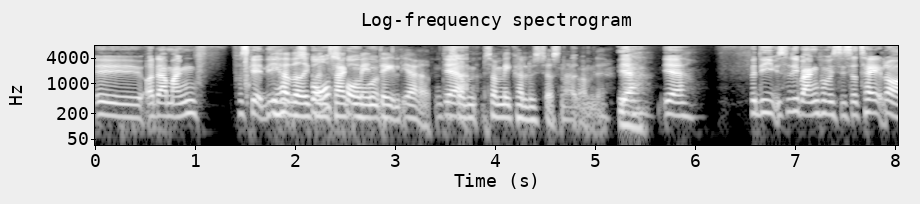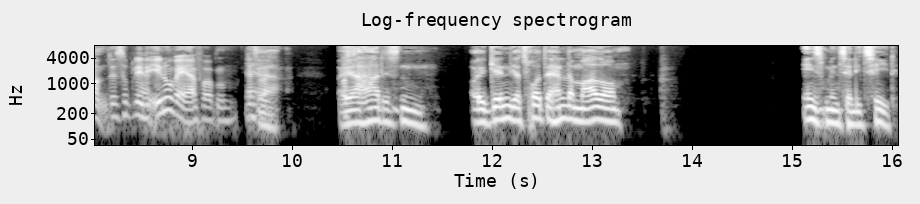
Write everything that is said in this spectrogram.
Øh, og der er mange forskellige Vi har været i kontakt med en del, ja, Ja. Som, som ikke har lyst til at snakke om det. Ja, ja. Fordi så er de bange for, hvis de så taler om det, så bliver ja. det endnu værre for dem. Altså, ja. Og jeg har det sådan... Og igen, jeg tror, det handler meget om ens mentalitet.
